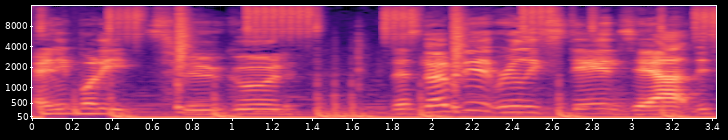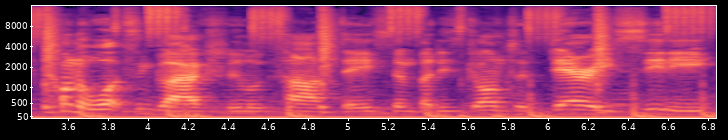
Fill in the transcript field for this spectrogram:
Anybody too good? There's nobody that really stands out. This Connor Watson guy actually looks half decent, but he's gone to Derry City.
